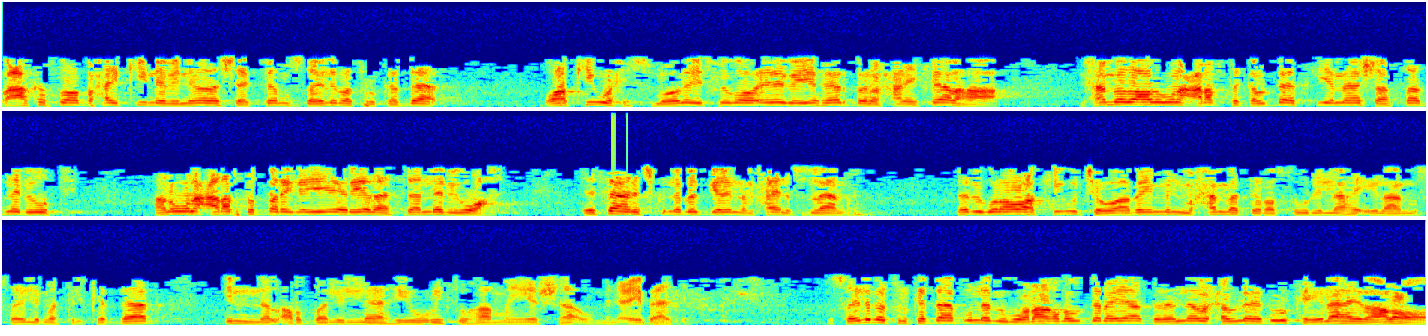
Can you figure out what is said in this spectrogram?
Waxaa ka soo baxay kii nebinimada sheegtay musaylimatulkadaab waa kii wax ismooday isagoo eegaya reer banu xaniifee lahaa. Maxamedo adiguna carabta galbeedka iyo meeshaasaad nebi u ti aniguna carabta bariga iyo eryadaasaa nebi u ahay. Dee si aan isku nabadgelina maxaynu isleenahay nebiguna waa kii u jawaabay min muxamedi rasuuli illaahi ilaa musaylimati alkadaab ina alarda lilahi yuurisuha man yashaau min cibaadih musaylimatulkadaab buu nebigu waraaqda u diraya dabeedna waxau leeyahy dhulka ilaahay baaloo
